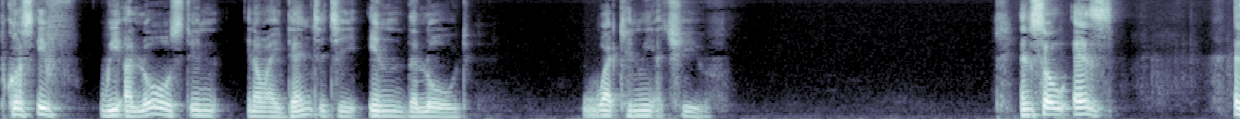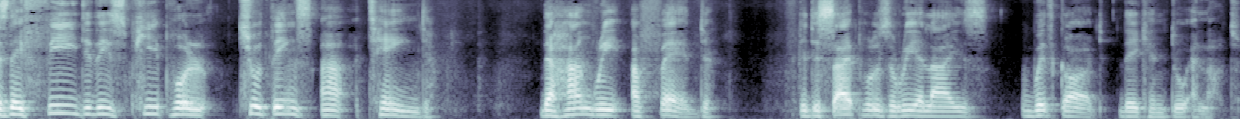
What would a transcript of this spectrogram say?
Because if we are lost in, in our identity in the Lord, what can we achieve? And so as as they feed these people, two things are attained. The hungry are fed. The disciples realize with God they can do a lot.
